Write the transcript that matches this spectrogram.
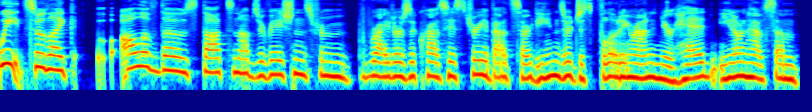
Wait, so like all of those thoughts and observations from writers across history about sardines are just floating around in your head? You don't have some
